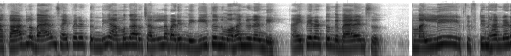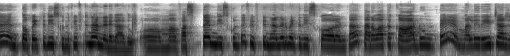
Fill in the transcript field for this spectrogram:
ఆ కార్డులో బ్యాలెన్స్ అయిపోయినట్టుంది. అమ్మగారు చల్లబడింది. గీతుని మొహం చూడండి. అయిపోయినట్టుంది బ్యాలెన్స్. మళ్ళీ ఫిఫ్టీన్ హండ్రెడ్ ఎంతో పెట్టి తీసుకుంది. ఫిఫ్టీన్ హండ్రెడ్ కాదు. మా ఫస్ట్ టైం తీసుకుంటే ఫిఫ్టీన్ హండ్రెడ్ పెట్టి తీసుకోవాలంట. తర్వాత కార్డు ఉంటే మళ్ళీ రీఛార్జ్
